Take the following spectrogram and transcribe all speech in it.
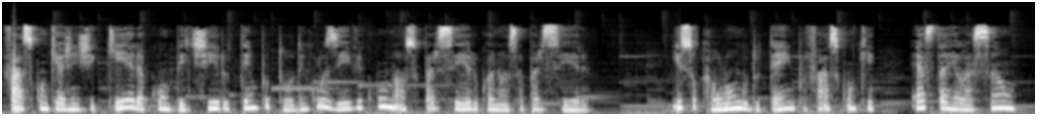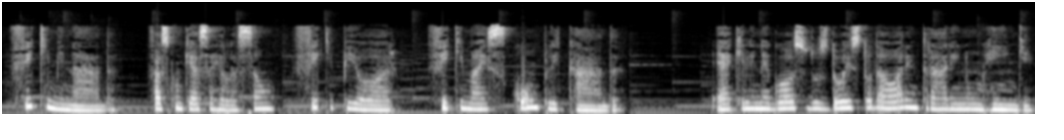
Faz com que a gente queira competir o tempo todo, inclusive com o nosso parceiro, com a nossa parceira. Isso, ao longo do tempo, faz com que esta relação fique minada, faz com que essa relação fique pior, fique mais complicada. É aquele negócio dos dois toda hora entrarem num ringue,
